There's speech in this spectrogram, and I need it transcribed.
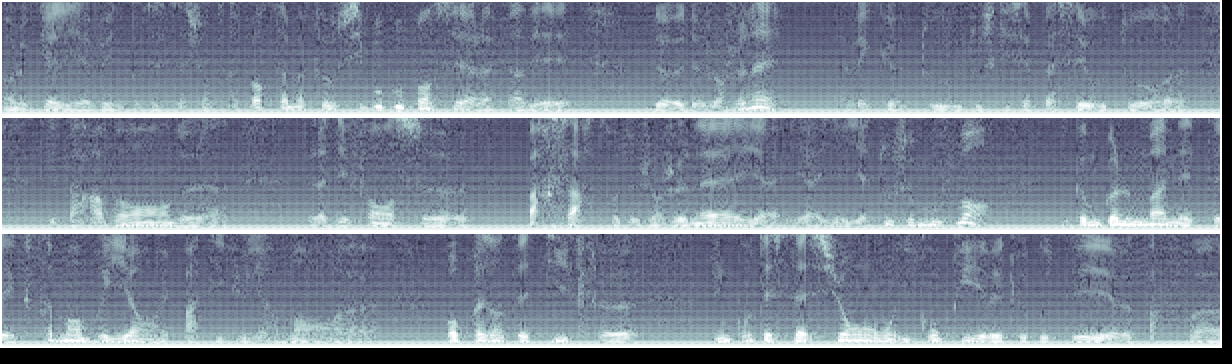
dans laquelle il y avait une contestation très forte. Ça m'a fait aussi beaucoup penser à l'affaire de, de Georges avec tout, ce qui s'est passé autour des paravents, de la, défense par Sartre Jean Genet, il y, a, tout ce mouvement. Et comme Goldman était extrêmement brillant et particulièrement euh, représentatif euh, d'une contestation, y compris avec le côté euh, parfois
